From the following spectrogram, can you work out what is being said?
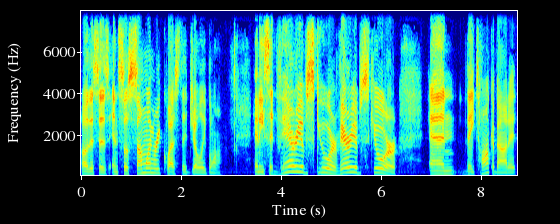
Oh, this is. And so someone requested Jole Blon. And he said, Very obscure, very obscure. And they talk about it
